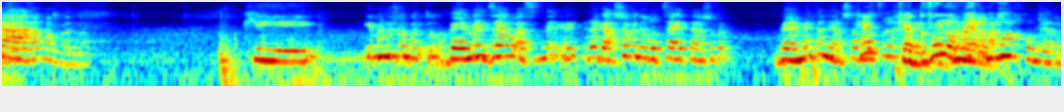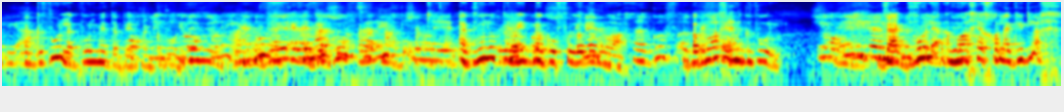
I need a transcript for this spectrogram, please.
גם הבנה. כי אם אנחנו לא. באמת זהו, אז רגע, עכשיו אני רוצה את השופט. באמת אני עכשיו כן, לא צריכה זה. כי הגבול אומר לך. המוח אומר לי. אה, הגבול, הגבול מדבר, אוכלים הגבול. מצב. הגבול הוא לא תמיד. בגוף, הוא לא כן, במוח. במוח אין גבול. והגבול, המוח יכול להגיד לך,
